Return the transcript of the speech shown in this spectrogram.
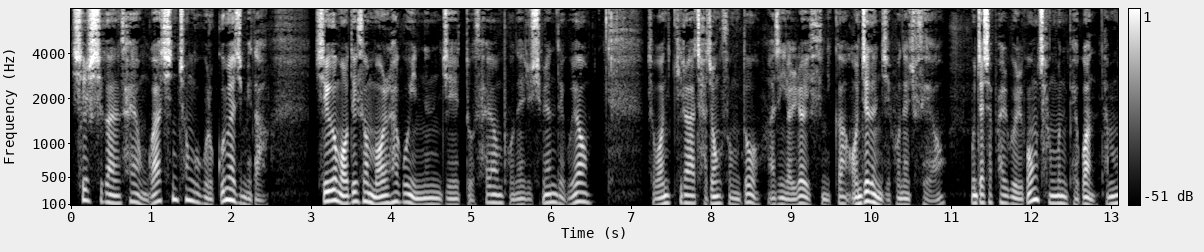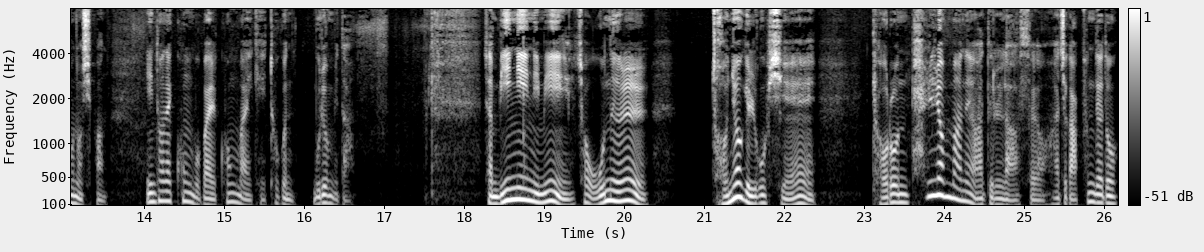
실시간 사연과 신청곡으로 꾸며집니다. 지금 어디서 뭘 하고 있는지 또 사연 보내주시면 되고요. 저 원키라 자정송도 아직 열려 있으니까 언제든지 보내주세요. 문자샵 8910 장문 100원 단문 50원 인터넷 콩 모바일 콩 my K 톡은 무료입니다. 자, 미니님이 저 오늘 저녁 7시에 결혼 8년 만에 아들을 낳았어요. 아직 아픈데도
